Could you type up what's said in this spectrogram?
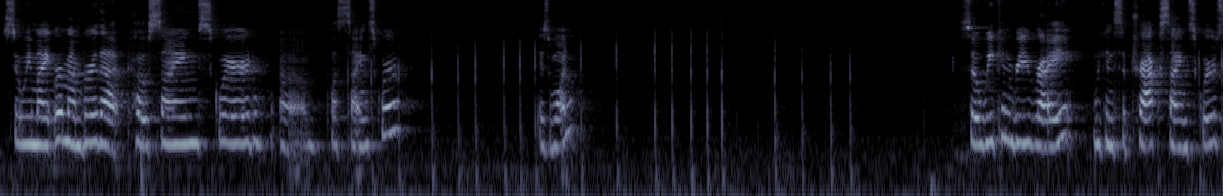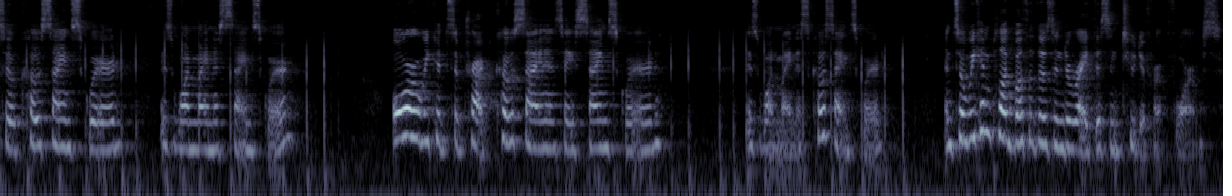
so we might remember that cosine squared um, plus sine squared is 1. So we can rewrite, we can subtract sine squared, so cosine squared is 1 minus sine squared. Or we could subtract cosine and say sine squared is 1 minus cosine squared. And so we can plug both of those in to write this in two different forms.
